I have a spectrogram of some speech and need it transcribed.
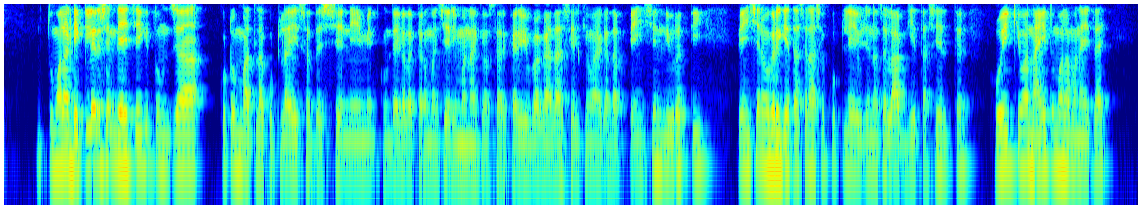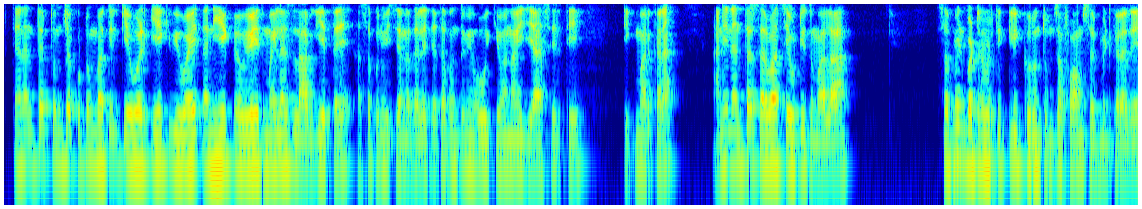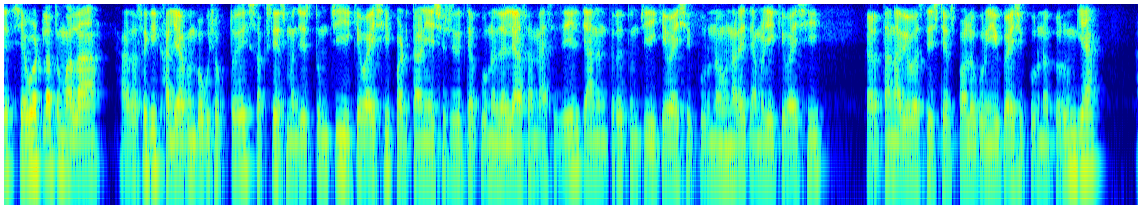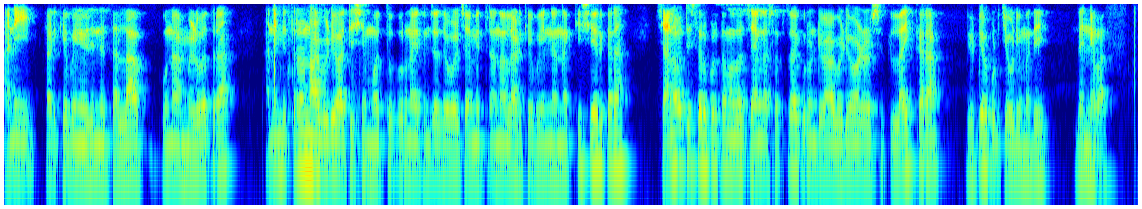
तुम्हाला डिक्लेरेशन द्यायचे आहे की तुमच्या कुटुंबातला कुठलाही सदस्य नियमित कोणत्या एखादा कर्मचारी म्हणा किंवा सरकारी विभागात असेल किंवा एखादा पेन्शन निवृत्ती पेन्शन वगैरे घेत असेल असं कुठल्या योजनेचा लाभ घेत असेल तर होय किंवा नाही तुम्हाला म्हणायचं आहे. त्यानंतर तुमच्या कुटुंबातील केवळ एक विवाहित आणि एक अविवाहित महिलाच लाभ घेत आहे असं पण विचारण्यात आलं त्याचा पण तुम्ही हो किंवा नाही जे असेल ते टिकमार करा. आणि नंतर सर्वात शेवटी तुम्हाला सबमिट बटनवरती क्लिक करून तुमचा फॉर्म सबमिट करायचा आहे. शेवटला तुम्हाला हा जसं की खाली आपण बघू शकतोय सक्सेस म्हणजे तुमची ई के वाय सी पडताळणी यशस्वीरित्या पूर्ण झाली असा मेसेज येईल. त्यानंतर तुमची ई के वाय सी पूर्ण होणार आहे. त्यामुळे ई के वाय सी करताना व्यवस्थित स्टेप्स फॉलो करून ई के वाय सी पूर्ण करून घ्या आणि लाडके बहीण योजनेचा लाभ पुन्हा मिळवत राहा. आणि मित्रांनो हा व्हिडिओ अतिशय महत्त्वपूर्ण आहे. तुमच्या जवळच्या मित्रांना लाडक्या बहिणींना नक्की शेअर करा. चॅनलवरती सर्वप्रथम मला चॅनलला सबस्क्राईब करून ठेवा. व्हिडिओ आवडला असेल लाईक करा. भेटूया पुढच्या व्हिडिओमध्ये धन्यवाद.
